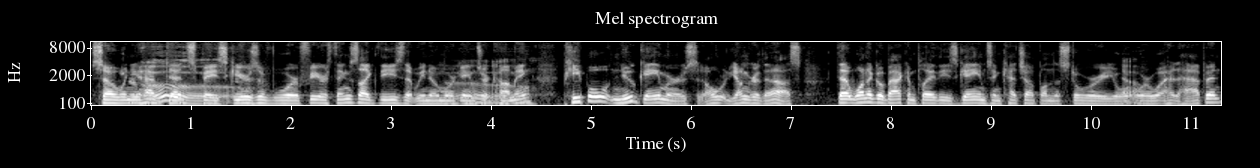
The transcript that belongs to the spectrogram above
So when you have Dead Space, Gears of War, Fear, things like these that we know more games are coming, people, new gamers, younger than us, that want to go back and play these games and catch up on the story or, yeah. or what had happened.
